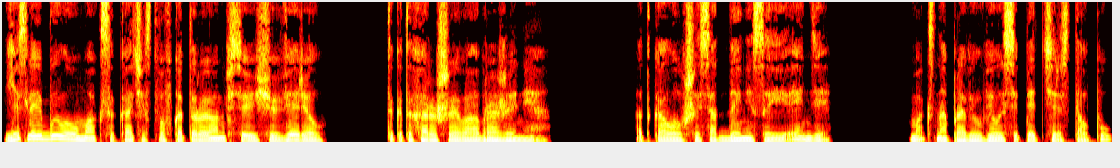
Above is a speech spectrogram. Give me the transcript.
Если и было у Макса качество, в которое он все еще верил, так это хорошее воображение. Отколовшись от Денниса и Энди, Макс направил велосипед через толпу,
